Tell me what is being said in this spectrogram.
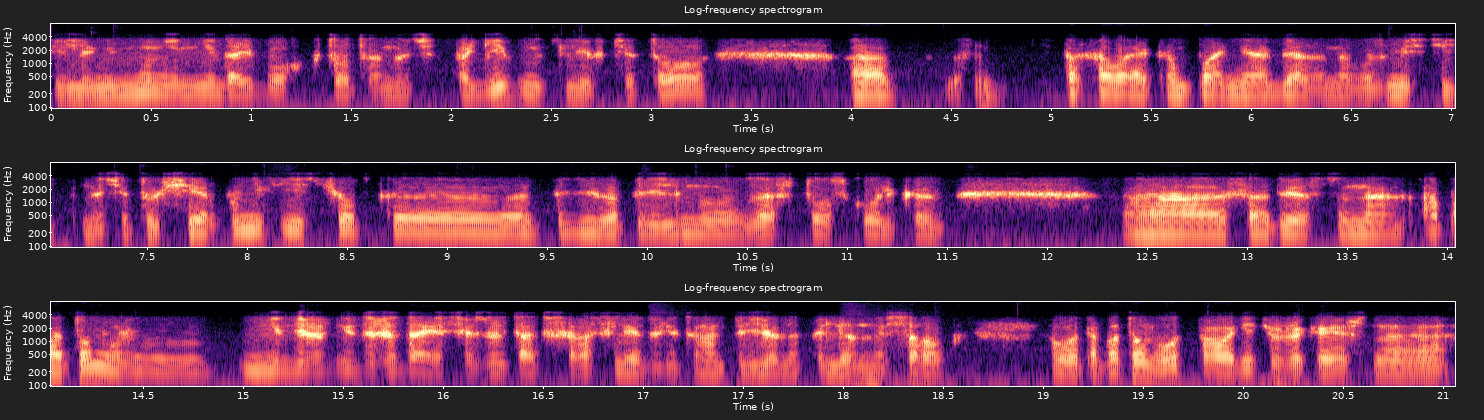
или, ну, не, не дай бог, кто-то, значит, погибнет в лифте, то а, страховая компания обязана возместить, значит, ущерб у них есть четко э, определено, за что, сколько. А, соответственно, а потом уже, не, не дожидаясь результатов расследования, там определенный определенный срок, вот, а потом вот проводить уже, конечно,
